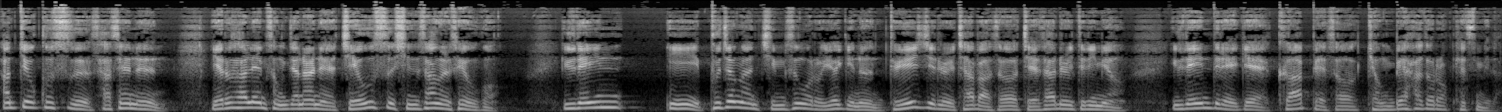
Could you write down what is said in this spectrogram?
안티오쿠스 4세는 예루살렘 성전 안에 제우스 신상을 세우고 유대인이 부정한 짐승으로 여기는 돼지를 잡아서 제사를 드리며 유대인들에게 그 앞에서 경배하도록 했습니다.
